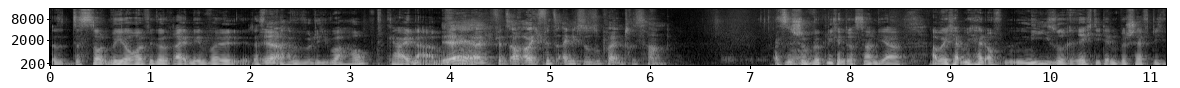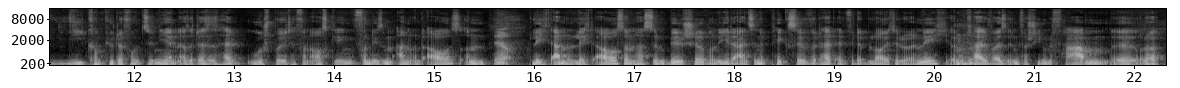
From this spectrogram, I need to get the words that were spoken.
also das sollten wir hier häufiger reinnehmen, weil das, Ja. da haben wir wirklich überhaupt keine Ahnung. Ja, von. ja, ich finde es auch, aber ich finde es eigentlich so super interessant. Es ist schon wirklich interessant, ja. Aber ich habe mich halt auch nie so richtig damit beschäftigt, wie Computer funktionieren. Also, dass es halt ursprünglich davon ausging, von diesem An und Aus und Ja. Licht an und Licht aus. Und dann hast du einen Bildschirm und jeder einzelne Pixel wird halt entweder beleuchtet oder nicht Mhm. und teilweise in verschiedenen Farben äh, oder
